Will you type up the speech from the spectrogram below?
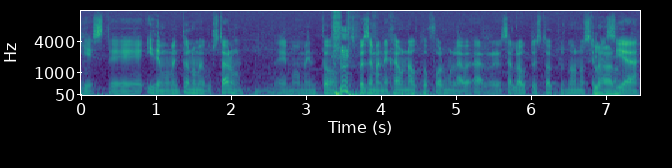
Y este y de momento no me gustaron de momento después de manejar un auto fórmula al regresar al auto stock pues no no se me Claro. hacía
